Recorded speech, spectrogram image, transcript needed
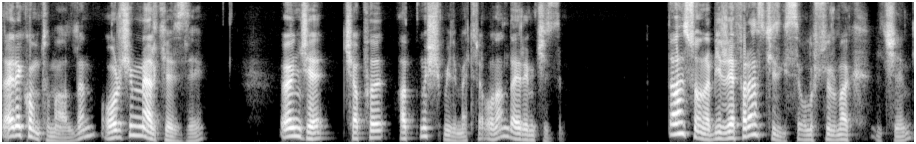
Daire komutumu aldım. Orijin merkezli. Önce çapı 60 mm olan dairemi çizdim. Daha sonra bir referans çizgisi oluşturmak için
